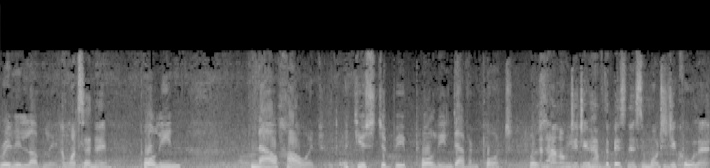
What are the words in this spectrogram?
really lovely. And what's her name? Pauline, now Howard. It used to be Pauline Davenport. Was And how long did you have the business and what did you call it?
